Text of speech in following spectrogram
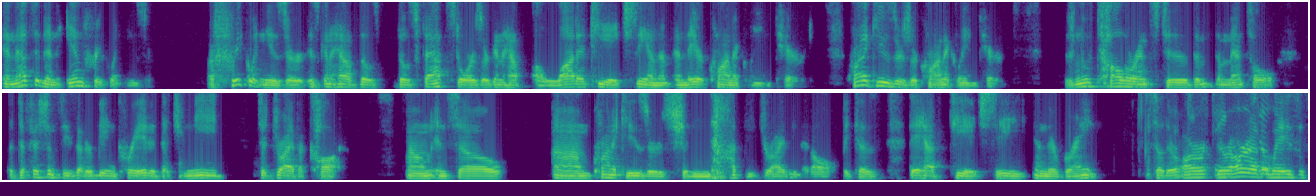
And that's in an infrequent user. A frequent user is going to have those, those fat stores are going to have a lot of THC in them and they are chronically impaired. Chronic users are chronically impaired. There's no tolerance to the, the mental the deficiencies that are being created that you need to drive a car. Um, and so um, chronic users should not be driving at all because they have THC in their brain. So there are there are other so, ways of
